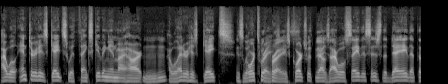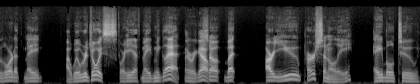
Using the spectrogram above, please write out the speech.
I will enter his gates with thanksgiving in my heart. mm-hmm. I will enter his gates, His courts with praise. His courts with Yeah. praise. I will say, This is the day that the Lord hath made, I will rejoice. for he hath made me glad. There we go. So, but are you personally able to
